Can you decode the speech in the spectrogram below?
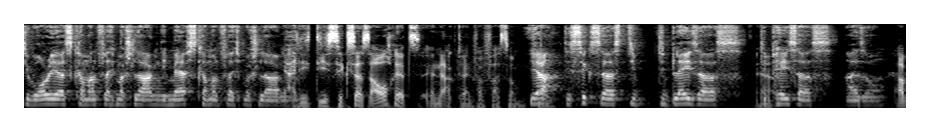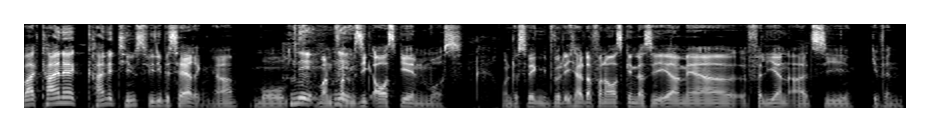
die Warriors kann man vielleicht mal schlagen, die Mavs kann man vielleicht mal schlagen. Ja, die, die Sixers auch jetzt in der aktuellen Verfassung. Ja, Klar. die Sixers, die, die Blazers, Ja. die Pacers, also. Aber halt keine, keine Teams wie die bisherigen, ja, wo Nee, man von nee. einem Sieg ausgehen muss. Und deswegen würde ich halt davon ausgehen, dass sie eher mehr verlieren, als sie gewinnen.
